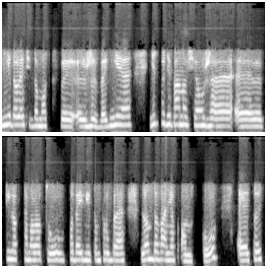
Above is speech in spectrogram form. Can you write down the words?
nie doleci do Moskwy żywy. Nie, nie spodziewano się, że pilot samolotu podejmie tą próbę lądowania w Omsku. Co jest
